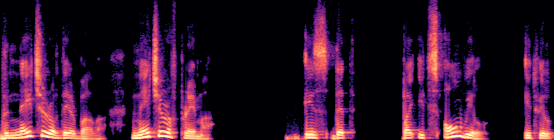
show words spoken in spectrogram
the nature of their Bhava, nature of Prema, is that by its own will, it will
